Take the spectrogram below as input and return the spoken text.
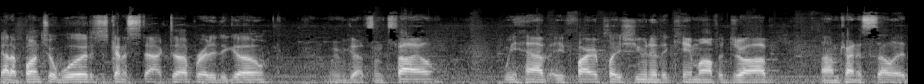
Got a bunch of wood, it's just kind of stacked up, ready to go. We've got some tile. We have a fireplace unit that came off a job. I'm trying to sell it.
